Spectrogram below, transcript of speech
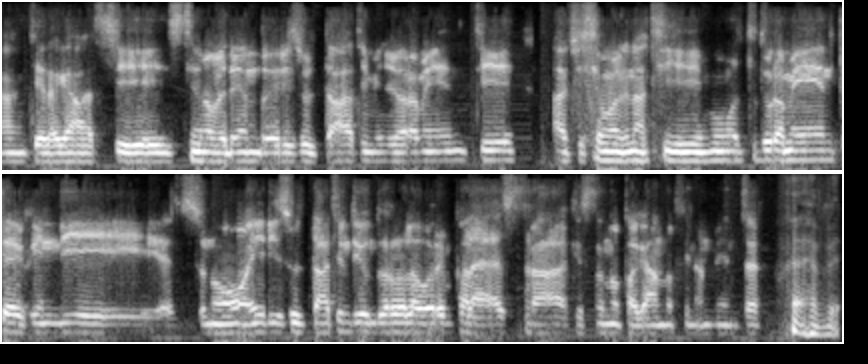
anche i ragazzi stiano vedendo i risultati, i miglioramenti ci siamo allenati molto duramente, quindi sono i risultati di un duro lavoro in palestra che stanno pagando finalmente. Eh,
